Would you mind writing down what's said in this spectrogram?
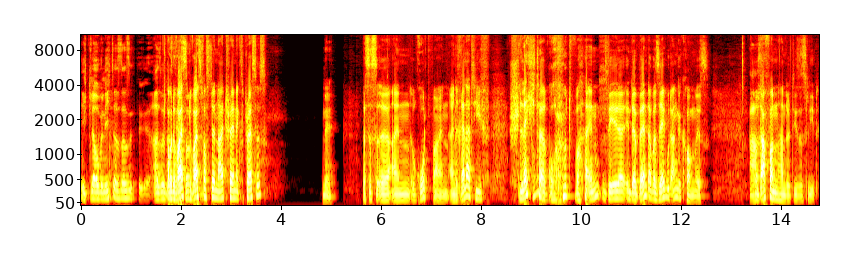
ich glaube nicht, dass das. Also, dass Aber du weißt, Song- du weißt, was der Night Train Express ist? Nee. Das ist äh, ein Rotwein, ein relativ schlechter Oh. Rotwein, der in der Band aber sehr gut angekommen ist. Ach, Und davon handelt dieses Lied.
